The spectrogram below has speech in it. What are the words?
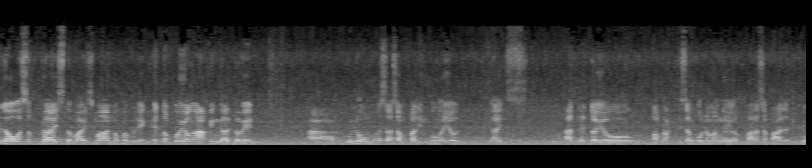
Hello, what's up guys? The Marksman magbabalik. Ito po yung aking gagawin. Ah, gulong, ang sasampalin ko ngayon, guys. At ito yung papraktisan ko naman ngayon para sa palad ko.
